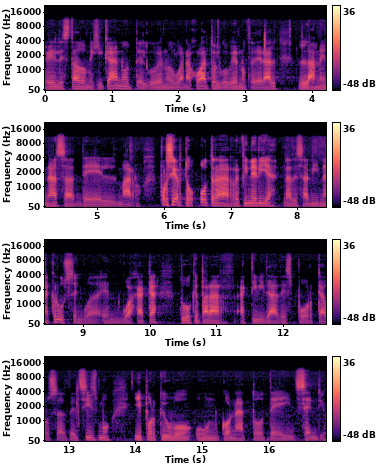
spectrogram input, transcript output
el Estado mexicano, el gobierno de Guanajuato, el gobierno federal, la amenaza del marro. Por cierto, otra refinería, la de Salina Cruz en Oaxaca, tuvo que parar actividades por causas del sismo y porque hubo un conato de incendio.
